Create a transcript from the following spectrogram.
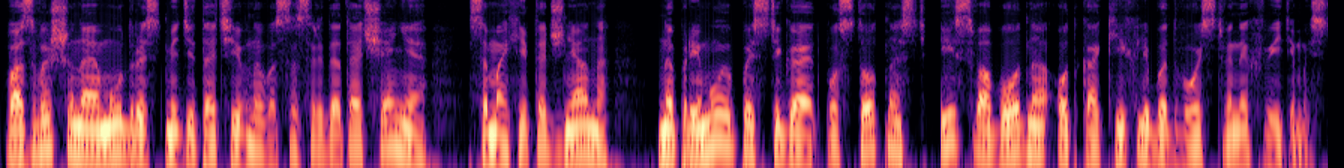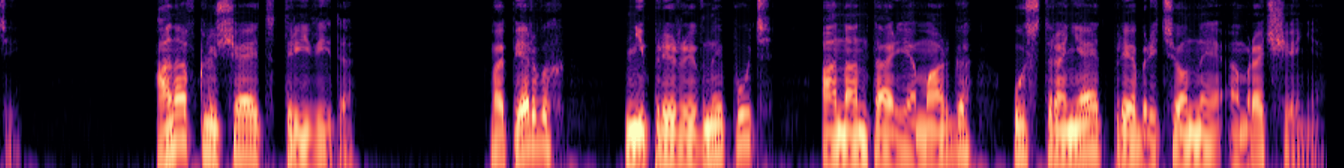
Возвышенная мудрость медитативного сосредоточения, самахита джняна, напрямую постигает пустотность и свободна от каких-либо двойственных видимостей. Она включает три вида. Во-первых, непрерывный путь, анантарья марга, устраняет приобретенные омрачения.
